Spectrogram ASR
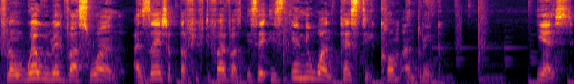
from where we read verse 1, Isaiah chapter 55, verse, it says, Is anyone thirsty? Come and drink. Yes,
